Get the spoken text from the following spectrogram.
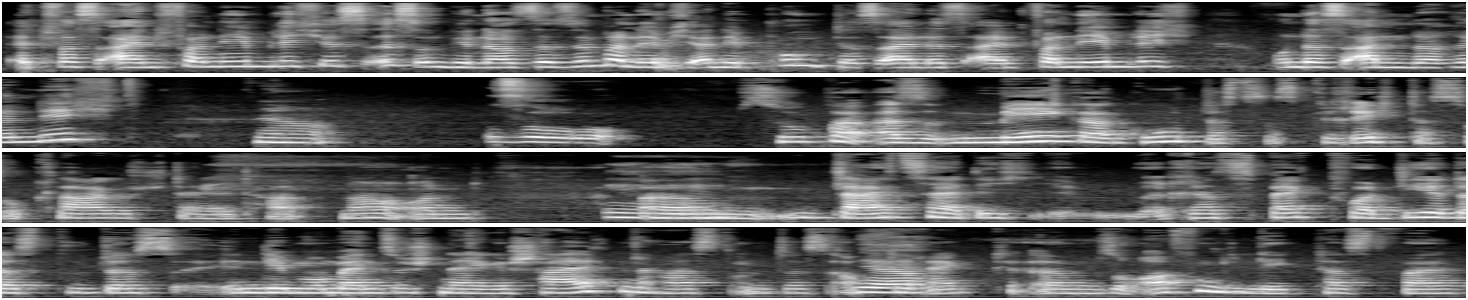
etwas Einvernehmliches ist. Und genau da sind wir nämlich an dem Punkt, das eine ist einvernehmlich und das andere nicht. Ja. So. Super, also mega gut, dass das Gericht das so klargestellt hat. Ne? Und mhm. ähm, gleichzeitig Respekt vor dir, dass du das in dem Moment so schnell geschalten hast und das auch ja. direkt ähm, so offengelegt hast, weil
